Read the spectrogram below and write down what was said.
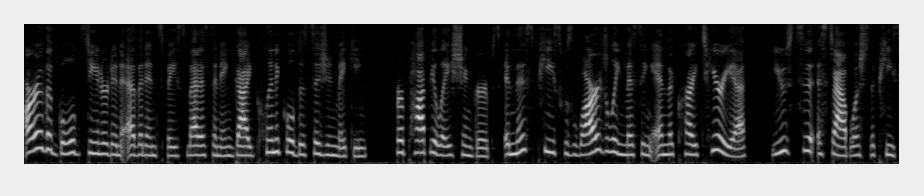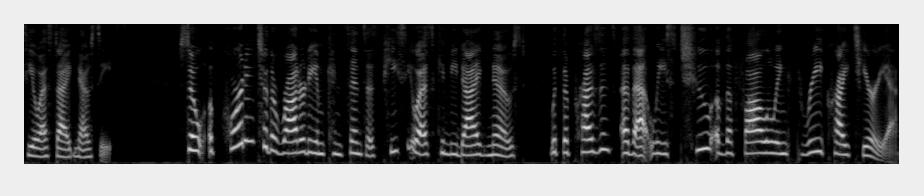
are the gold standard in evidence based medicine and guide clinical decision making for population groups. And this piece was largely missing in the criteria used to establish the PCOS diagnoses. So, according to the Rotterdam Consensus, PCOS can be diagnosed with the presence of at least two of the following three criteria.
